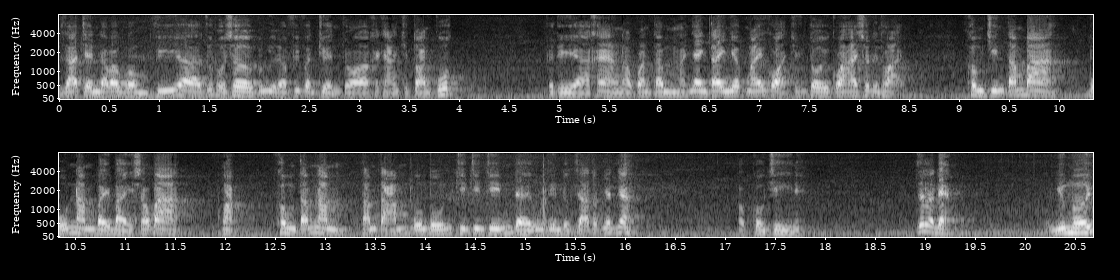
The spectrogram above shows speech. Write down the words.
Giá trên đã bao gồm phí ờ, rút hồ sơ cũng như là phí vận chuyển cho khách hàng trên toàn quốc. Vậy thì ờ, khách hàng nào quan tâm hãy nhanh tay nhấc máy gọi cho chúng tôi qua hai số điện thoại 0983 457763 hoặc 085 88 44 999 để ưu tiên được giá thấp nhất nhé. Hộp cầu trì này, rất là đẹp như mới.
